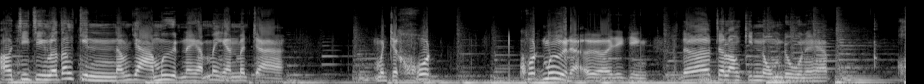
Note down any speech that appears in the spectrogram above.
เอาจริง ๆ เราต้องกินน้ำยามืดนะครับ ไม่งั้นมันจะมันจะโคตรโคตรมืดอะเออจริงๆเดี๋ยวเราจะลองกินนมดูนะครับ โค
